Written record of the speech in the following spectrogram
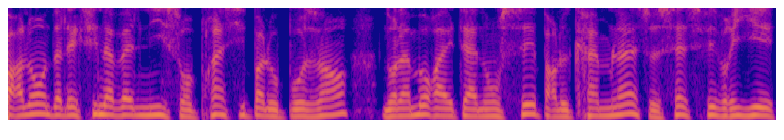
Parlons d'Alexis Navalny, son principal opposant, dont la mort a été annoncée par le Kremlin ce 16 février.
